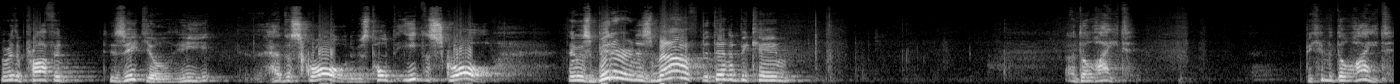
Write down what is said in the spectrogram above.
Remember the prophet Ezekiel? He had the scroll, and he was told to eat the scroll. And it was bitter in his mouth, but then it became a delight. It became a delight.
